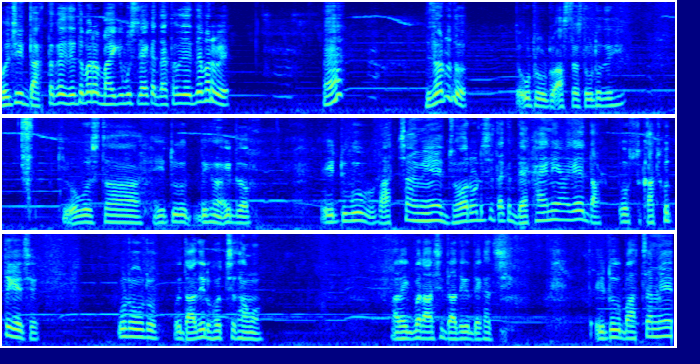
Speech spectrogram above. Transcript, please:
বলছি ডাক্তার কাছে যেতে পারবে? বাইকে বসে একা ডাক্তার কাছে যেতে পারবে? হ্যাঁ? যেতে পারবে তো? তো উঠো উঠো আস্তে আস্তে উঠো দেখি। কি অবস্থা? এইটুকু দেখি না এইটা দাও। এইটুকু বাচ্চা মেয়ে জ্বর উঠেছে তাকে দেখায়নি আগে ডাক্তার কাজ করতে গেছে। উঠো উঠো ওই দাদির হচ্ছে থামো। আর একবার আসি দাদিকে দেখাচ্ছি। এইটুকু বাচ্চা মেয়ে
